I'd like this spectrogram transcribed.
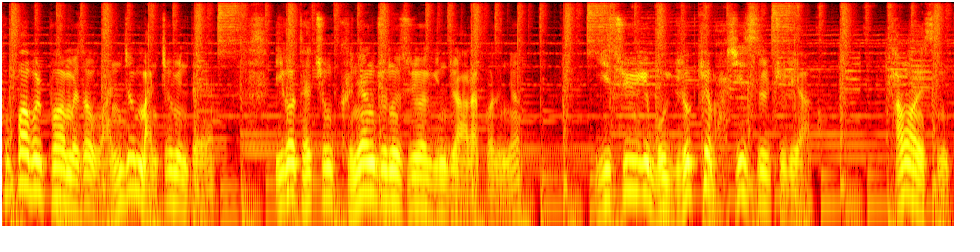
솥밥을 포함해서 완전 만점인데 이거 대충 그냥 주는 수육인 줄 알았거든요. 이 수육이 뭐 이렇게 맛이 있을 줄이야. 당황했습니다.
